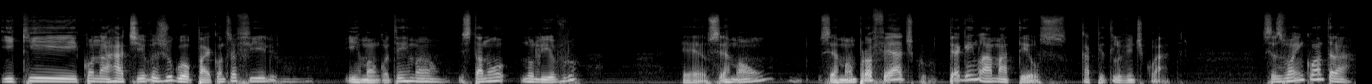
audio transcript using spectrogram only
E que com narrativas julgou pai contra filho, irmão contra irmão. Está no, no livro, é, o sermão sermão profético. Peguem lá Mateus, capítulo 24. Vocês vão encontrar.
